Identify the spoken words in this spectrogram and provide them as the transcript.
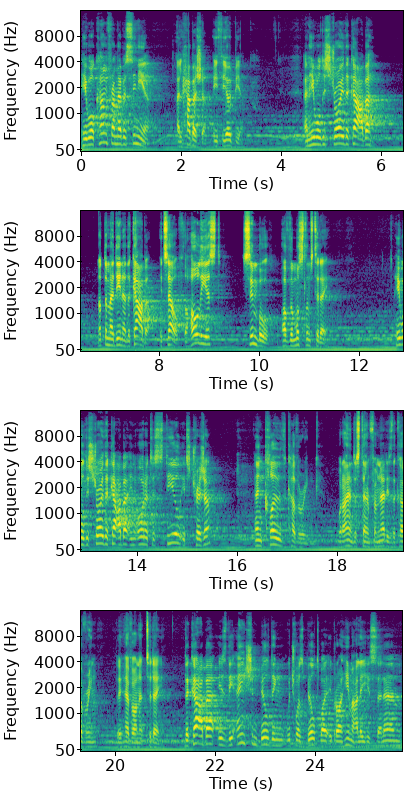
He will come from Abyssinia, Al Habasha, Ethiopia. And he will destroy the Kaaba, not the Medina, the Kaaba itself, the holiest symbol of the Muslims today. He will destroy the Kaaba in order to steal its treasure and cloth covering. What I understand from that is the covering they have on it today. The Kaaba is the ancient building which was built by Ibrahim alayhi salam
